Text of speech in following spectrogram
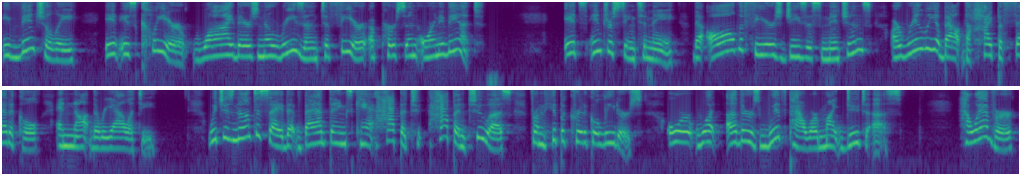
Eventually, it is clear why there's no reason to fear a person or an event. It's interesting to me that all the fears Jesus mentions are really about the hypothetical and not the reality. Which is not to say that bad things can't happen to, happen to us from hypocritical leaders or what others with power might do to us. However,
